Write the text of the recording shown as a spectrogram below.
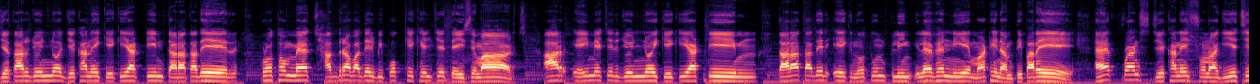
জেতার জন্য যেখানে কেকিআর টিম তারা তাদের। প্রথম ম্যাচ হায়দ্রাবাদের বিপক্ষে খেলছে তেইশে মার্চ। আর এই ম্যাচের জন্যই কেকিআর টিম তারা তাদের এক নতুন প্লিং ইলেভেন নিয়ে মাঠে নামতে পারে। হ্যাঁ ফ্রেন্ডস যেখানে শোনা গিয়েছে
